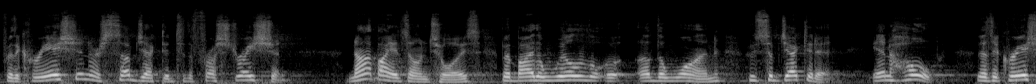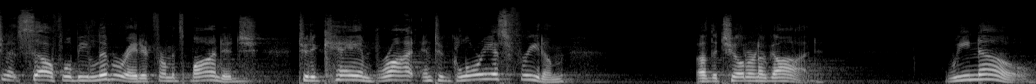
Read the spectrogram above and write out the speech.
For the creation are subjected to the frustration, not by its own choice, but by the will of the, of the one who subjected it, in hope that the creation itself will be liberated from its bondage to decay and brought into glorious freedom of the children of God. We know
